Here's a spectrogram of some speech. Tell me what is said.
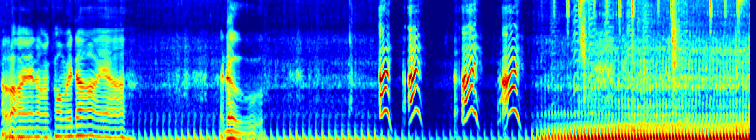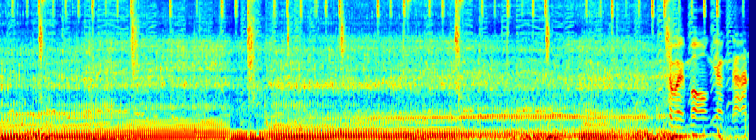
อะไรทำไมเข้าไม่ได้อะดู องอย่างนั้น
